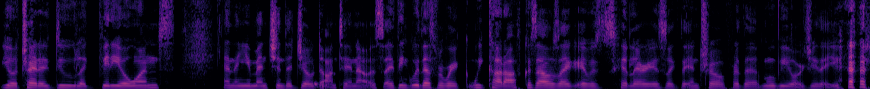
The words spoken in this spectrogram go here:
you'll try to do like video ones. And then you mentioned the Joe Dante, and I was, I think that's where we, we cut off because I was like, it was hilarious, like the intro for the movie orgy that you had.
